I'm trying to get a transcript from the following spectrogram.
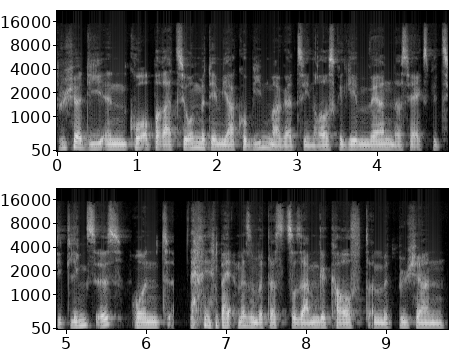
Bücher, die in Kooperation mit dem Jacobin Magazin rausgegeben werden, das ja explizit links ist. Und bei Amazon wird das zusammengekauft mit Büchern,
